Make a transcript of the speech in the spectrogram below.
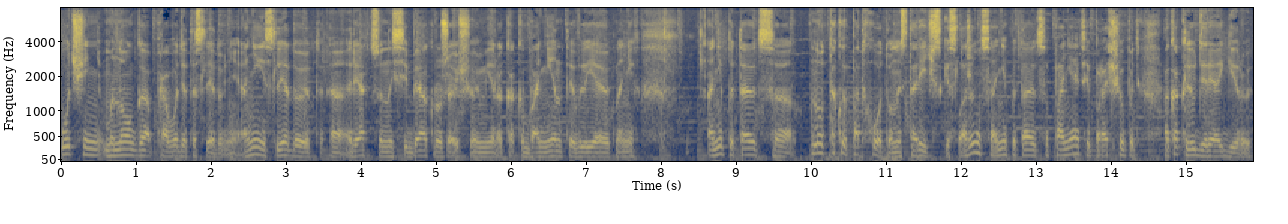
очень много проводят исследований. Они исследуют э, реакцию на себя окружающего мира, как абоненты влияют на них они пытаются, ну, такой подход, он исторически сложился, они пытаются понять и прощупать, а как люди реагируют.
